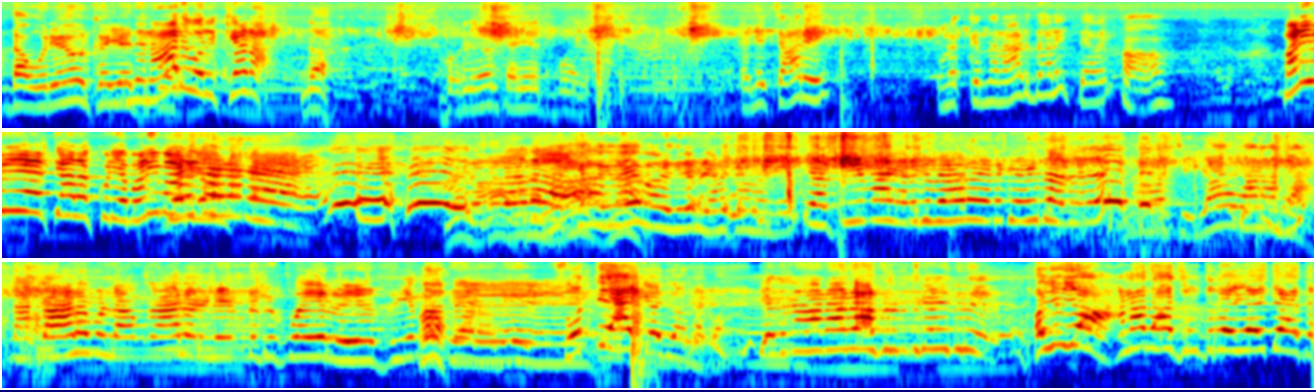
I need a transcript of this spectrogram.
இந்தா ஒரே ஒரு இந்த கையெழுத்து நாடு ஒரு கேடா. இந்தா. ஒரே ஒரு கையெழுத்து போடு கண்ணே சாரு உனக்கு இந்த நாடு தானே தேவை? மணிமணியால் தேடக்கூடிய மணிமாடு உனக்காகவே வாழ்கிறேன் எனக்கு எனக்கு வேணும் எனக்கு எழுதாது நான் காலம் இல்ல அவங்க காலடியில இருந்துட்டு போயிடுறேன் சொத்து எழுதுவாங்கப்பா எதனால ஆசிரமத்துக்கு எழுதுரு. ஐயோ அனாத ஆசிரமத்தில் எழுதாத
